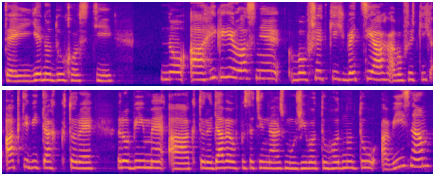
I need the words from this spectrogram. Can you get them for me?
tej jednoduchosti. No a Hygge je vlastne vo všetkých veciach a vo všetkých aktivitách, ktoré robíme a ktoré dávajú v podstate nášmu životu hodnotu a význam.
